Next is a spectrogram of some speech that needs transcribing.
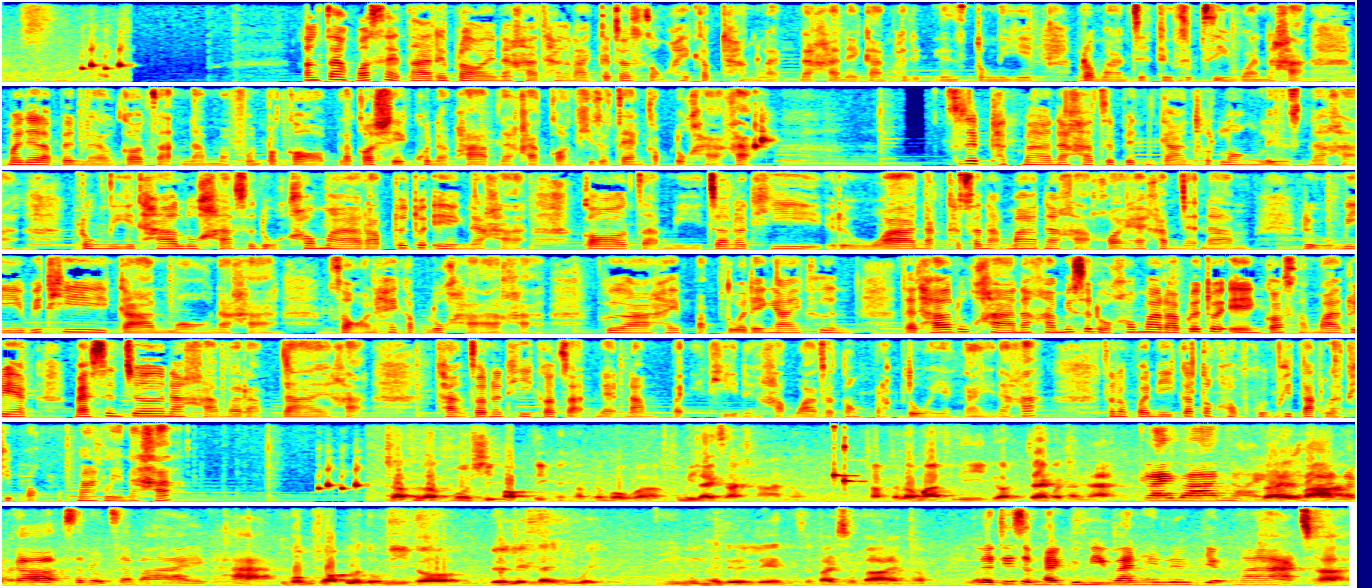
หลังจากวัดสายตาเรียบร้อยนะคะ ทางร้านก็จะส่งให้กับทางแลบนะคะ ในการผลิตเลนส์ตรงนี้ประมาณ 7-14 วันนะคะ ไม่ได้รับเป็นแล้วก็จะนำมาฝนประกอบ แล้วก็เช็คคุณภาพนะคะ ก่อนที่จะแจ้งกับลูกค้าค่ะ สเต็ปถัดมานะคะจะเป็นการทดลองเลนส์นะคะ ตรงนี้ถ้าลูกค้าสะดวกเข้ามารับด้วยตัวเองนะคะ ก็จะมีเจ้าหน้าที่หรือว่านักทัศนมาตรนะคะ คอยให้คำแนะนำหรือมีวิธีการมองนะคะ สอนให้กับลูกค้าค่ะ เพื่อให้ปรับตัวได้ง่ายขึ้น แต่ถ้าลูกค้านะคะไม่สะดวกเข้ามารับด้วยตัวเองก็สามารถเรียก messenger นะคะมารับได้ค่ะ ทางเจ้าหน้าที่ก็จะแนะนำไปอีกทีหนึ่งค่ะ ว่าจะต้องปรับตัวยังไงนะคะสำหรับวันนี้ก็ต้องขอบคุณพี่ตักและพี่ปอกมากๆเลยนะคะครับสำหรับโมชิออปติกนะครับต้องบอกว่าเขามีหลายสาขาเนาะครับแต่เรามาที่นี่ก็แจ้งวัฒนะใกล้บ้านหน่อยใกล้บ้านแล้วก็สะดวกสบายค่ะที่ผมชอบด้วยตรงนี้ก็เดินเล่นได้ด้วยมีมุมให้เดินเล่นสบายๆครับ แล้วและที่สำคัญคือมีแว่นให้เลือกเยอะมากใช่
